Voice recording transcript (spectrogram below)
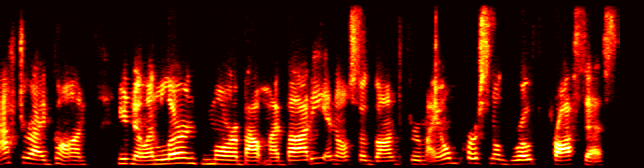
after I'd gone, you know, and learned more about my body and also gone through my own personal growth process,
